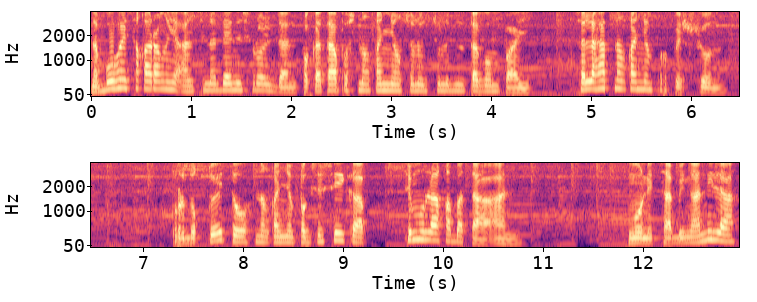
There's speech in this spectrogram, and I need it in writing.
Nabuhay sa karangyaan sina Dennis Roldan pagkatapos ng kanyang sunod-sunod na tagumpay sa lahat ng kanyang propesyon. Produkto ito ng kanyang pagsisikap simula kabataan. Ngunit sabi nga nila,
